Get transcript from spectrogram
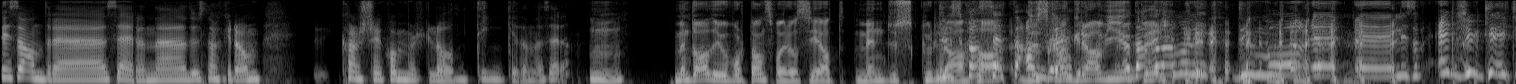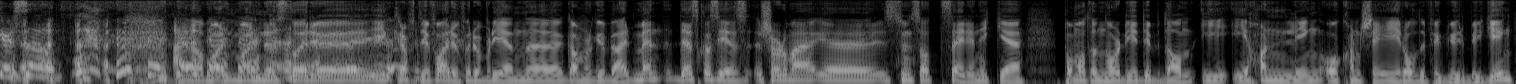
disse andre seriene du snakker om, kanskje kommer til å digge denne serien. Mm. Men da er det jo vårt ansvar å si at men du skulle Du ha Du skal grave dypere! Du må eh, eh, liksom educate yourself! Nei da, man, man står eh, i kraftig fare for å bli en eh, gammel gubbe her. Men det skal sies, selv om jeg uh, syns at serien ikke på en måte når de dybdene i, i handling og kanskje i rollefigurbygging,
